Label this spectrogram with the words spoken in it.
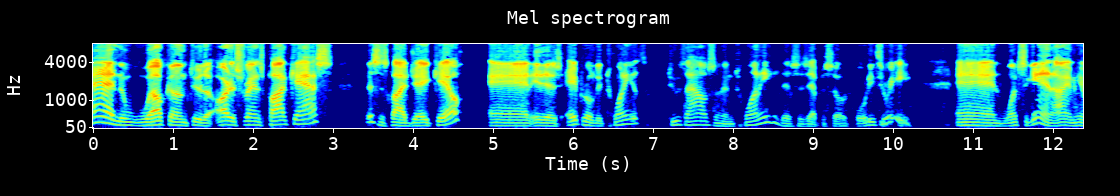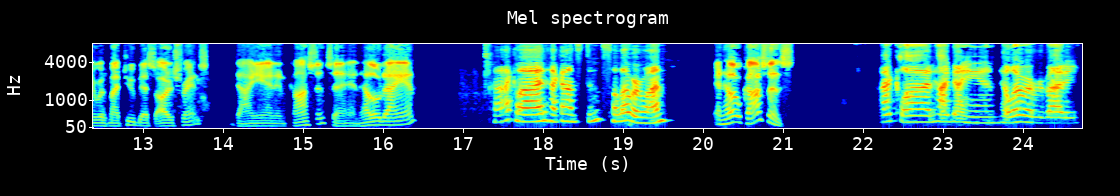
And welcome to the Artist Friends Podcast. This is Clyde J. Kell, and it is April the 20th, 2020. This is episode 43. And once again, I am here with my two best artist friends, Diane and Constance. And hello, Diane. Hi, Clyde. Hi, Constance. Hello, everyone. And hello, Constance. Hi, Clyde. Hi, Diane. Hello, everybody.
